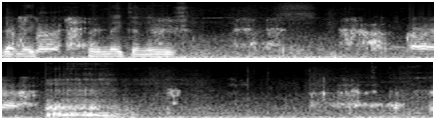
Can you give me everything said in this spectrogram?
We'd make, we'd make the news. Oh, yeah. the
